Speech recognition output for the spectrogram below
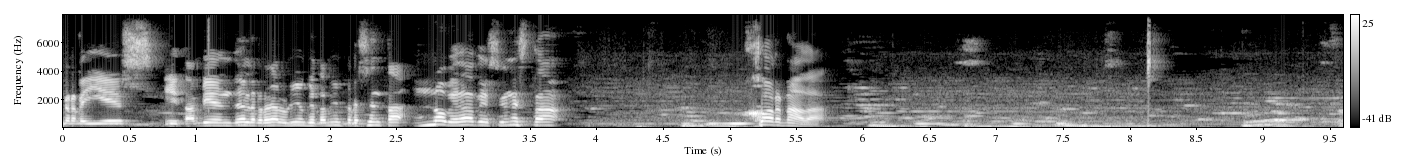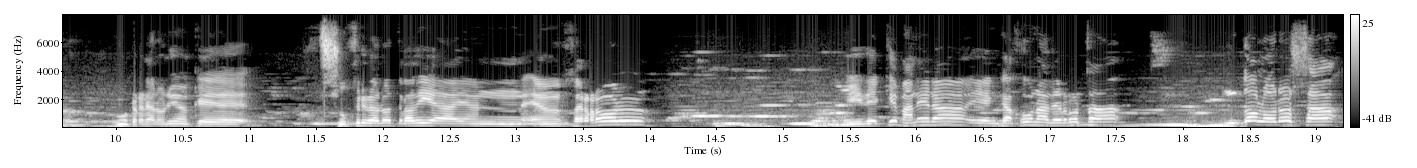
Reyes y también del Real Unión que también presenta novedades en esta jornada. Un Real Unión que sufrió el otro día en, en Ferrol y de qué manera encajó una derrota dolorosa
